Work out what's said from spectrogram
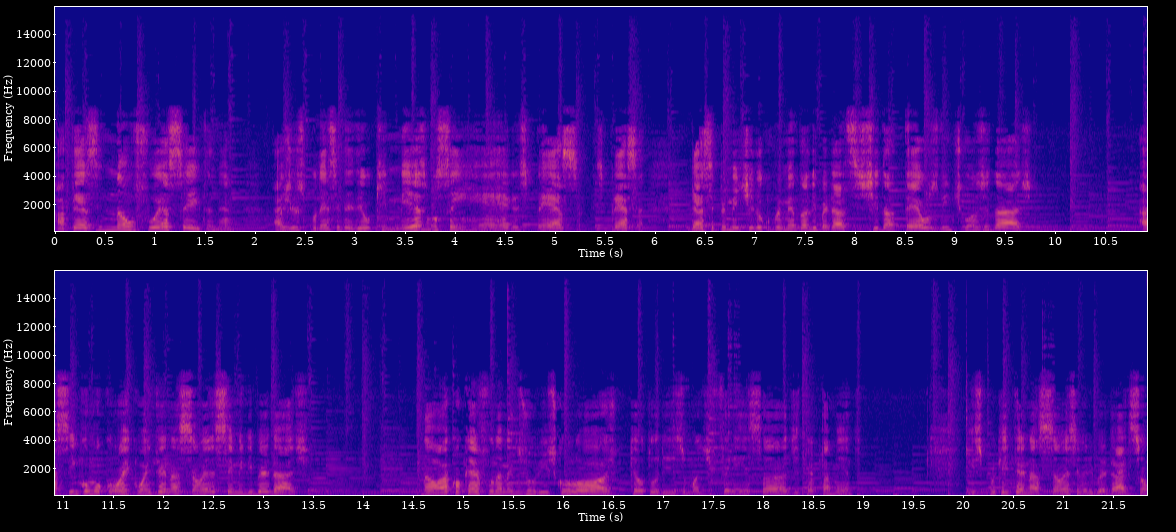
A tese não foi aceita, né? a jurisprudência entendeu que, mesmo sem regra expressa, expressa deve ser permitido o cumprimento da liberdade assistida até os 21 anos de idade, assim como ocorre com a internação e a semi-liberdade. Não há qualquer fundamento jurídico ou lógico que autorize uma diferença de tratamento. Isso porque a internação e a semi-liberdade são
